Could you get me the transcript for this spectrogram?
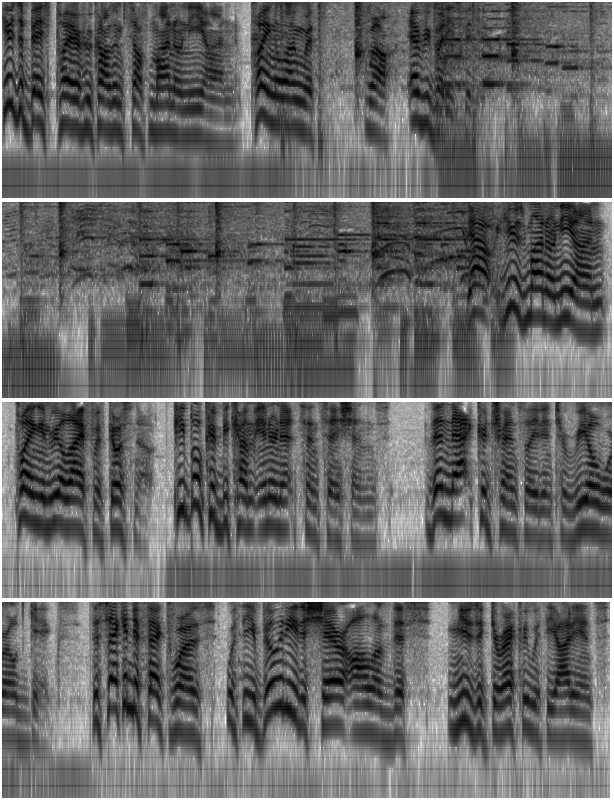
Here's a bass player who called himself MonoNeon, playing along with, well, everybody's video. Now, here's MonoNeon playing in real life with Ghost Note. People could become internet sensations, then that could translate into real world gigs. The second effect was with the ability to share all of this music directly with the audience,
